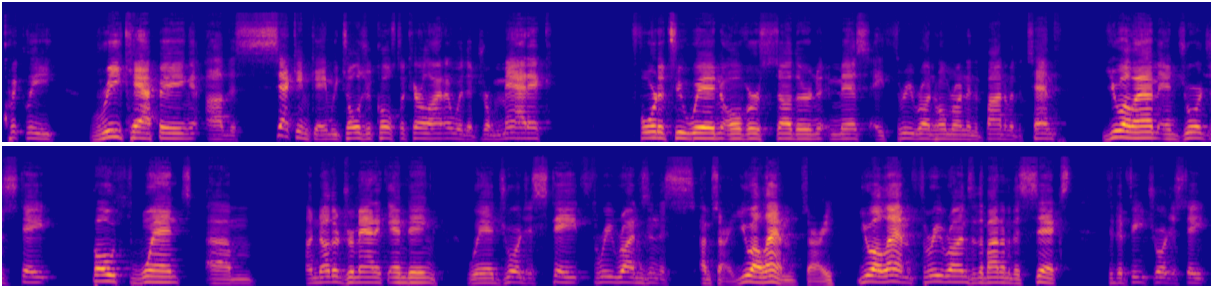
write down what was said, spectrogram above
Quickly recapping uh, the second game. We told you Coastal Carolina with a dramatic four to two win over Southern Miss, a three run home run in the bottom of the 10th. ULM and Georgia State both went um, another dramatic ending with Georgia State three runs in the I'm sorry ULM sorry ULM three runs at the bottom of the sixth to defeat Georgia State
